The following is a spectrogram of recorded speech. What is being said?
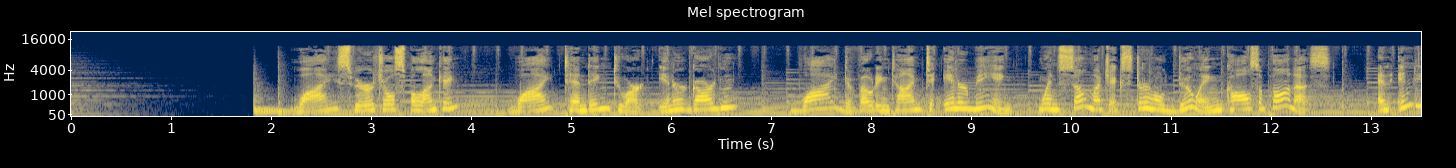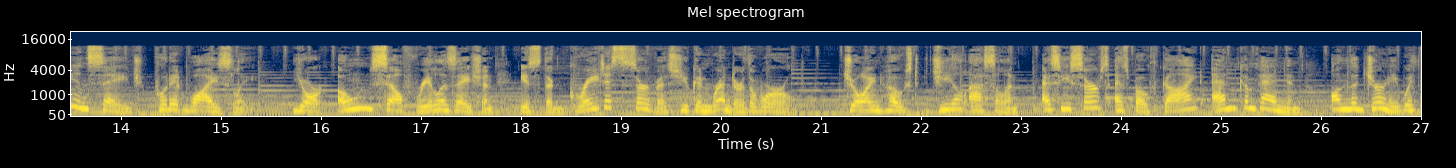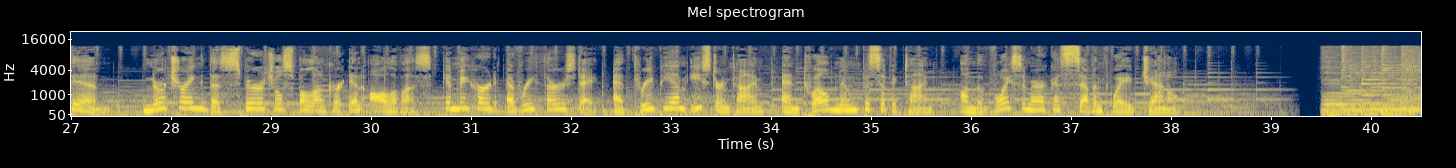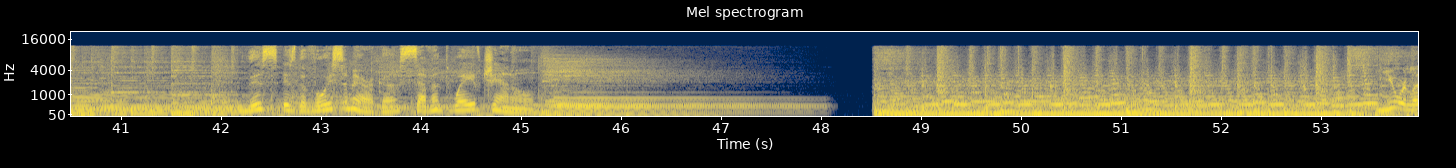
Why spiritual spelunking? Why tending to our inner garden? Why devoting time to inner being when so much external doing calls upon us? An Indian sage put it wisely your own self realization is the greatest service you can render the world. Join host Gilles Asselin as he serves as both guide and companion on the journey within. Nurturing the spiritual spelunker in all of us can be heard every Thursday at 3 p.m. Eastern Time and 12 noon Pacific Time on the Voice America 7th Wave channel. This is the Voice America 7th Wave channel.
